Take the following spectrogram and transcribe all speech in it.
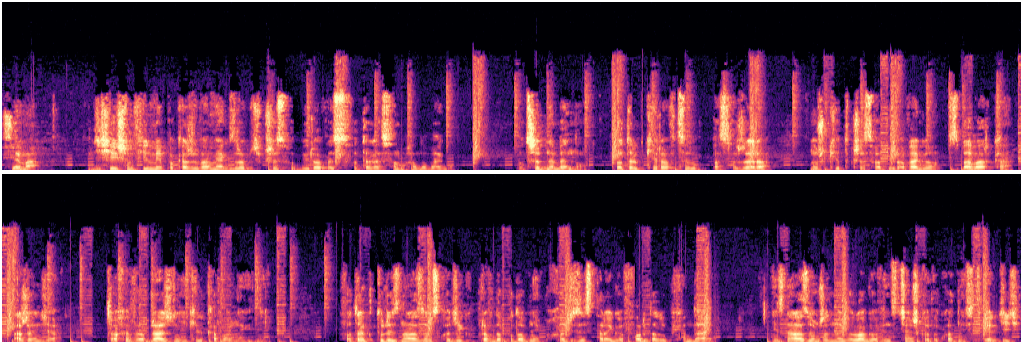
Siema. W dzisiejszym filmie pokażę Wam jak zrobić krzesło biurowe z fotela samochodowego. Potrzebne będą fotel kierowcy lub pasażera, nóżki od krzesła biurowego, spawarka, narzędzia, trochę wyobraźni i kilka wolnych dni. Fotel, który znalazłem w składziku prawdopodobnie pochodzi ze starego Forda lub Hyundai. Nie znalazłem żadnego logo, więc ciężko dokładnie stwierdzić,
